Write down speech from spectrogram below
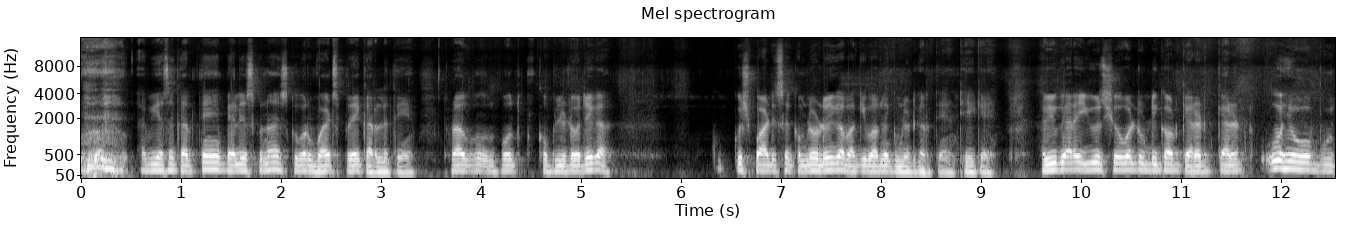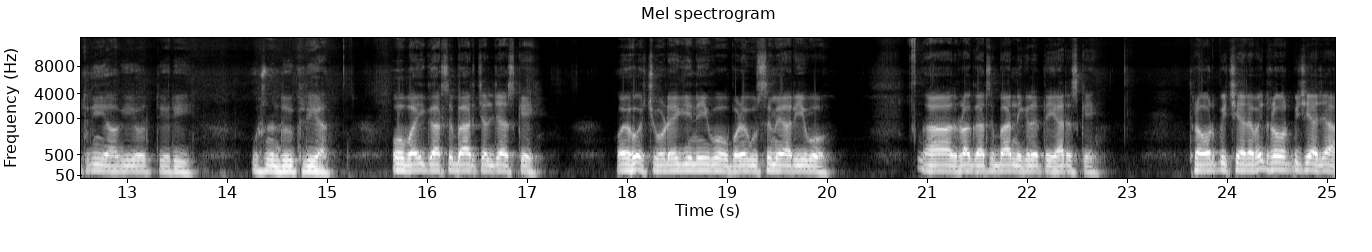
अभी ऐसा करते हैं पहले इसको ना इसके ऊपर वाइट स्प्रे कर लेते हैं। थोड़ा बहुत कंप्लीट हो जाएगा कुछ पार्ट इसका कंप्लीट हो जाएगा बाकी बाद में कंप्लीट करते हैं ठीक है। अभी कह रहे हैं use shovel to dig out carrot carrot ओहे वो भूतनी आ गई हो तेरी। उसने देख लिया। ओ भाई घर से बाहर चल जा इसके। ओए वो छोड़ेगी नहीं वो बड़े गुस्से में आ रही है वो। हाँ थोड़ा घर से बाहर निकले थे यार इसके। थोड़ा और पीछे आ जा भाई, थोड़ा और पीछे आ जा।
